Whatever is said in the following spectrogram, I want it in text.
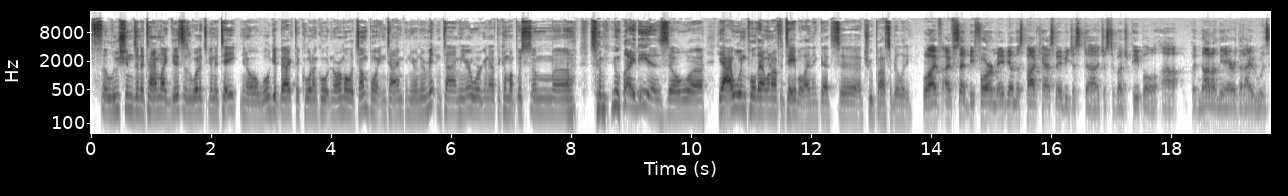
solutions in a time like this is what it's going to take. You know, we'll get back to quote unquote normal at some point in time. In your intermittent time here, we're going to have to come up with some uh, some new ideas. So uh, yeah, I wouldn't pull that one off the table. I think that's uh, a true possibility. Well, I've I've said before, maybe on this podcast, maybe just uh, just a bunch of people uh, but not on the air that I was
